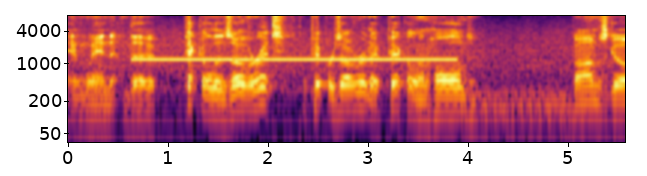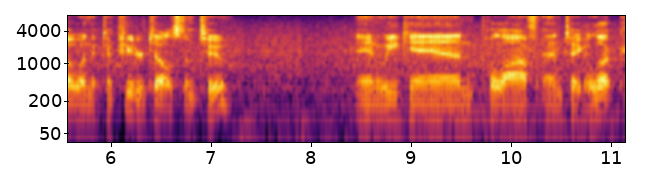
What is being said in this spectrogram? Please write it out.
And when the pickle is over it, the pipper's over it, I pickle and hold. Bombs go when the computer tells them to. And we can pull off and take a look.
